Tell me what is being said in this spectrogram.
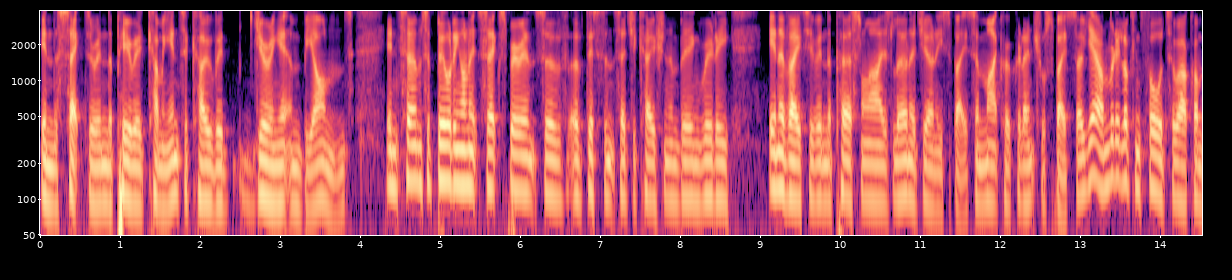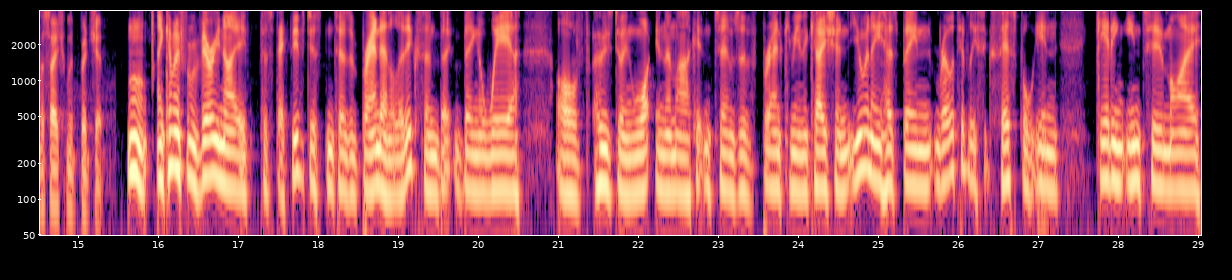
in the sector in the period coming into COVID, during it, and beyond, in terms of building on its experience of, of distance education and being really innovative in the personalised learner journey space and micro credential space. So, yeah, I'm really looking forward to our conversation with Brigid. Mm. And coming from a very naive perspective, just in terms of brand analytics and be- being aware of who's doing what in the market in terms of brand communication, UNE has been relatively successful in getting into my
